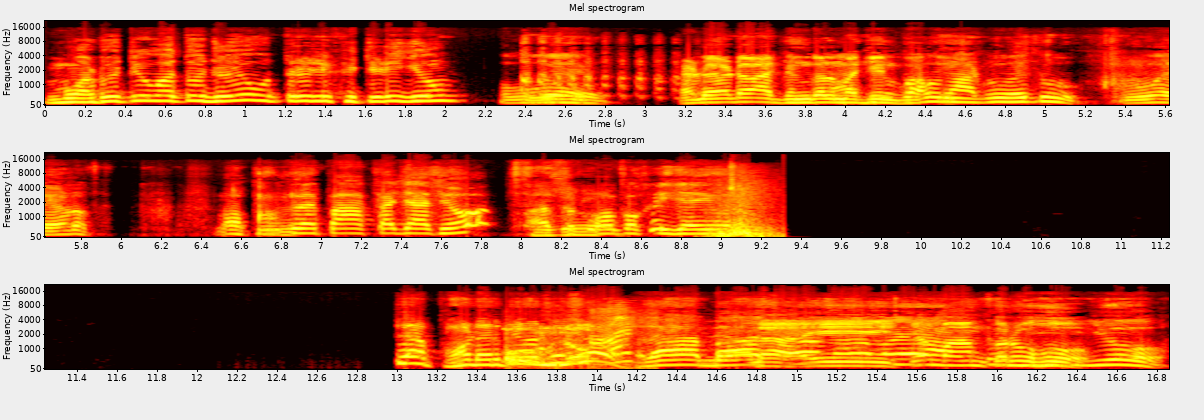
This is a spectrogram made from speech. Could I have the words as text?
મોઢું જેવું હતું જોયું? ઉતરેલી ખીચડી જેવું? હેડો હેડો આ જંગલમાં જઈને બહુ નાટું હતું. હેડો. પાક હો. આ તો કોકો ખાઈ જાય એ કેમ આમ કરો હો? ગયો.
